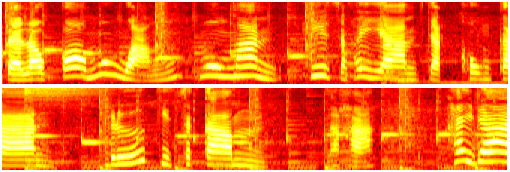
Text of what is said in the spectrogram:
แต่เราก็มุ่งหวังมุ่งมั่นที่จะพยายามจัดโครงการหรือกิจกรรมนะคะให้ได้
